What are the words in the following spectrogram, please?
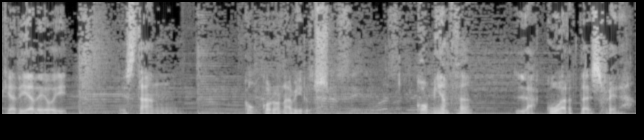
que a día de hoy están con coronavirus. Comienza la cuarta esfera.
